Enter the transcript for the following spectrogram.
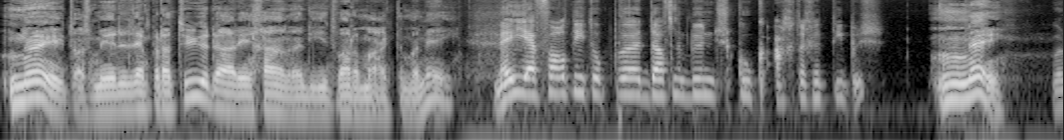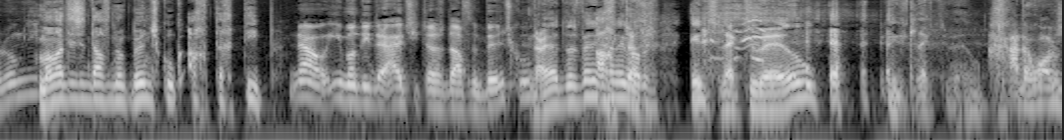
Nee, het was meer de temperatuur daar in Ghana die het warm maakte, maar nee. Nee, jij valt niet op eh Daphne Bunskoek-achtige types? Nee. Waarom niet? Maar wat is een Daphne Bunskoek-achtig type? Nou, iemand die eruit ziet als Daphne Bunskoek. Nou ja, dat weet ik niet. Wat intellectueel. intellectueel. Ga toch om, ik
